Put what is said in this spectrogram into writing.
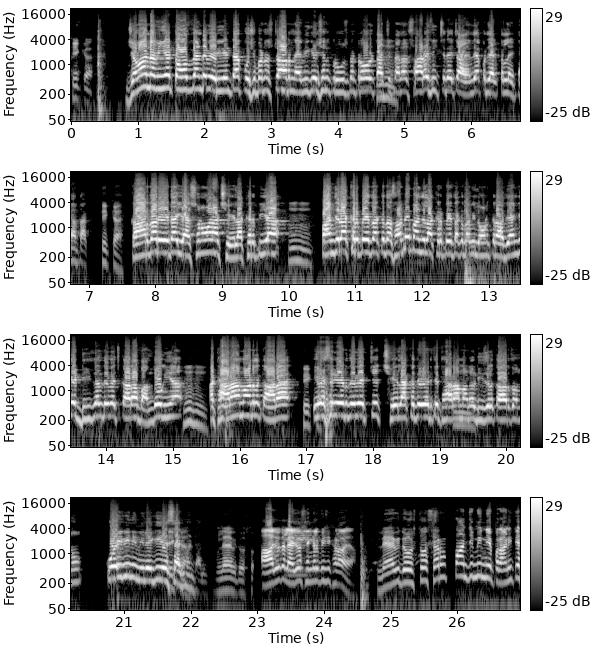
ਠੀਕ ਹੈ ਜਮਾ ਨਵੀਂ ਹੈ ਟੌਪ ਐਂਡ ਵੇਰੀਐਂਟ ਹੈ push button start navigation cruise control touch panel ਸਾਰੇ ਫੀਚਰ ਇਹ ਚ ਆ ਜਾਂਦੇ ਆ ਪ੍ਰੋਜੈਕਟਰ ਲਾਈਟਾਂ ਤੱਕ। ਠੀਕ ਹੈ। ਕਾਰ ਦਾ ਰੇਟ ਹੈ ਯੈਸਨੋ ਵਾਲਾ 6 ਲੱਖ ਰੁਪਿਆ ਹੂੰ ਹੂੰ। 5 ਲੱਖ ਰੁਪਏ ਤੱਕ ਦਾ 5.5 ਲੱਖ ਰੁਪਏ ਤੱਕ ਦਾ ਵੀ ਲੋਨ ਕਰਾ ਦੇਾਂਗੇ ਡੀਜ਼ਲ ਦੇ ਵਿੱਚ ਕਾਰਾਂ ਬੰਦ ਹੋ ਗਈਆਂ। ਹੂੰ ਹੂੰ। 18 ਮਾਡਲ ਕਾਰ ਹੈ ਹੈ। ਇਸ ਰੇਟ ਦੇ ਵਿੱਚ 6 ਲੱਖ ਦੇ ਰੇਟ 'ਚ 18 ਮਾਡਲ ਡੀਜ਼ਲ ਕਾਰ ਤੁਹਾਨੂੰ ਕੋਈ ਵੀ ਨਹੀਂ ਮਿਲੇਗੀ ਇਸ ਸੈਗਮੈਂਟ ਵਾਲੀ। ਲੈ ਵੀ ਦੋਸਤੋ ਆ ਜਾਓ ਤੇ ਲੈ ਜਾਓ ਸਿੰਗਲ ਪੀਸ ਖੜਾ ਹੋਇਆ। ਲੈ ਵੀ ਦੋਸਤੋ ਸਿਰਫ 5 ਮਹੀਨੇ ਪੁਰਾਣੀ ਤੇ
